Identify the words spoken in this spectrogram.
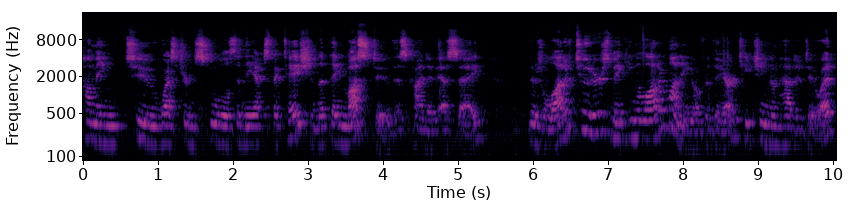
coming to Western schools and the expectation that they must do this kind of essay, there's a lot of tutors making a lot of money over there, teaching them how to do it.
